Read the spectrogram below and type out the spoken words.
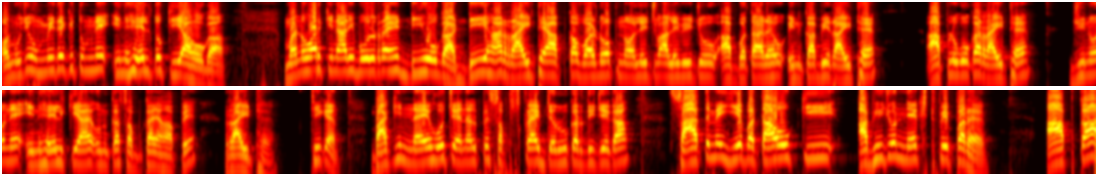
और मुझे उम्मीद है कि तुमने इनहेल तो किया होगा। मनोहर किनारी बोल रहे हैं डी होगा। डी यहाँ राइट है आपका वर्ड ऑफ़ नॉलेज वाले भी जो आप बता रहे हो, इनका भी राइट है। आप लोगों का राइट है। जिन्होंने इनहेल किया है, उनका सबका यहाँ पे राइट है। ठीक है? बाकी नए हो चैनल पे सब्सक्राइब ज़रूर कर दीजिएगा। साथ में ये बताओ कि अभी जो नेक्स्ट पेपर है, आपका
